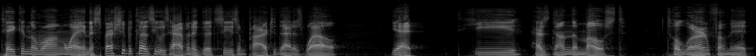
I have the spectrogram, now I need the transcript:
taken the wrong way, and especially because he was having a good season prior to that as well. Yet he has done the most to learn from it.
